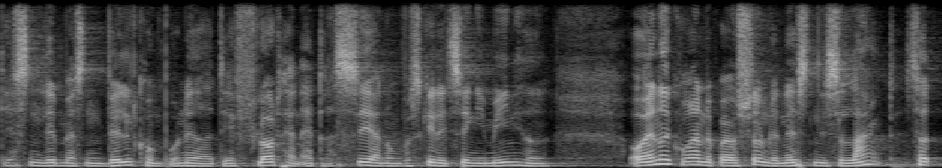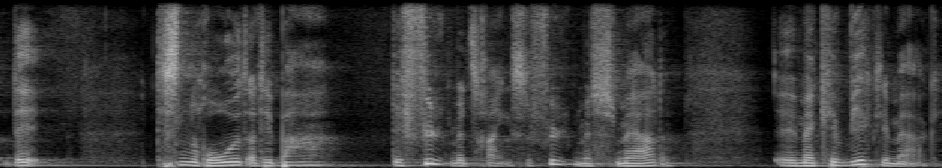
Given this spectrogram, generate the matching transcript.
det er sådan lidt mere sådan velkomponeret. Det er flot, han adresserer nogle forskellige ting i menigheden. Og andet Korintherbrev, selvom det er næsten lige så langt, så det, det er sådan rodet, og det er bare det er fyldt med trængsel, fyldt med smerte. Øh, man kan virkelig mærke,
